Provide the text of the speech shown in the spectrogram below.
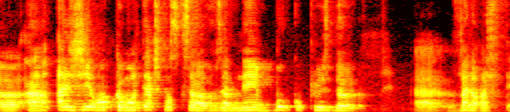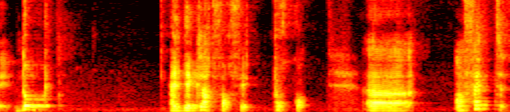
euh, un agir en commentaire. Je pense que ça va vous amener beaucoup plus de euh, valeur ajoutée. Donc, elle déclare forfait. Pourquoi? Euh, En fait,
